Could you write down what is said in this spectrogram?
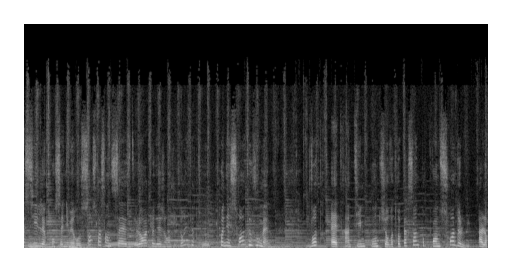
Voici le conseil numéro 176 de l'Oracle des Anges de Dorine Vertueux. Prenez soin de vous-même. Votre être intime compte sur votre personne pour prendre soin de lui. Alors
